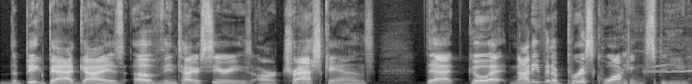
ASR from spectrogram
the big bad guys of the entire series are trash cans that go at not even a brisk walking speed.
